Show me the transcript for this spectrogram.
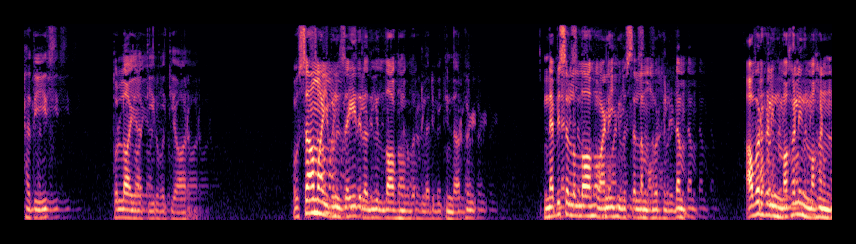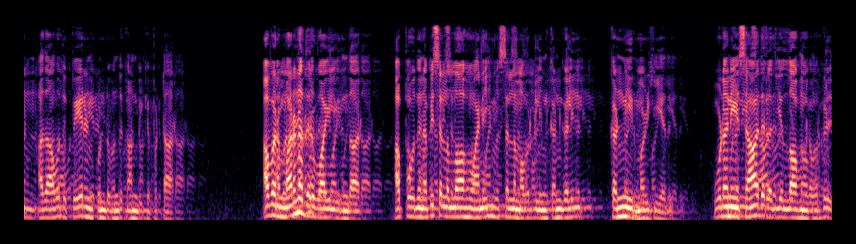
ஹதீஸ் தொள்ளாயிரத்தி இருபத்தி ஆறு. உசாமா இபின் ஜெயித் ரதி அல்லாஹும் அவர்கள் அறிவிக்கின்றார்கள் நபிசல்லாஹும் அலஹி வசல்லம் அவர்களிடம் அவர்களின் மகளின் மகன் அதாவது பேரன் கொண்டு வந்து காண்பிக்கப்பட்டார். அவர் மரண தருவாயில் இருந்தார். அப்போது நபிசல்லாஹும் அலஹி வசல்லம் அவர்களின் கண்களில் கண்ணீர் மழ்கியது. உடனே சாதர் அலி அல்லாஹும் அவர்கள்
